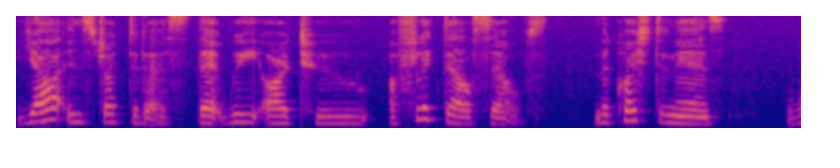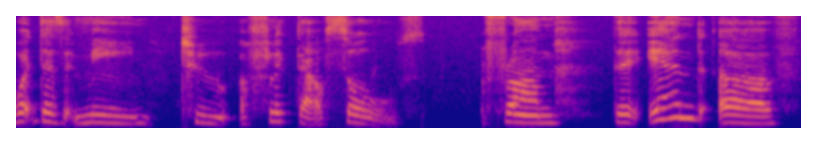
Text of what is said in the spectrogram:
Yah instructed us that we are to afflict ourselves. And the question is, what does it mean to afflict our souls? From the end of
